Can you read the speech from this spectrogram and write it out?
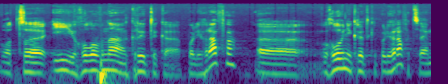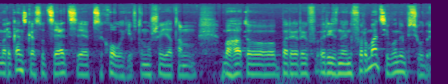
От е, і головна критика поліграфа, е, головні критики поліграфа це Американська асоціація психологів, тому що я там багато перерив різної інформації, вони всюди.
